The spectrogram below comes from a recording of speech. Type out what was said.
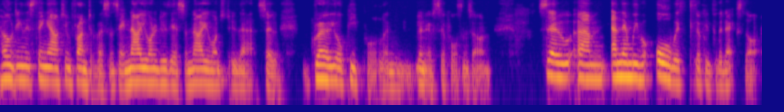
holding this thing out in front of us and saying, now you want to do this and now you want to do that. So grow your people and, you know, so forth and so on. So, um, and then we were always looking for the next lot.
